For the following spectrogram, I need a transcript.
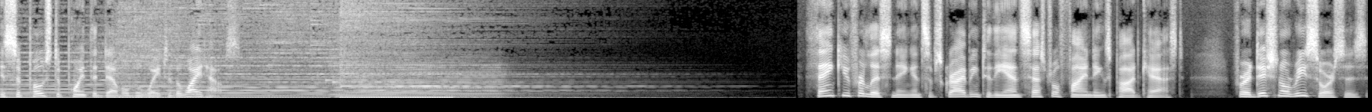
is supposed to point the devil the way to the White House. Thank you for listening and subscribing to the Ancestral Findings podcast. For additional resources,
